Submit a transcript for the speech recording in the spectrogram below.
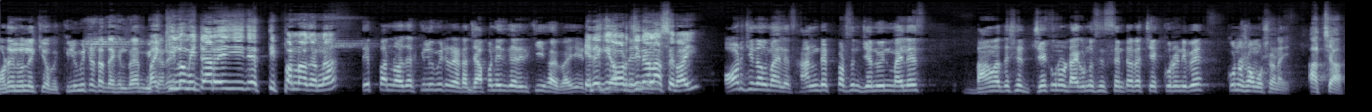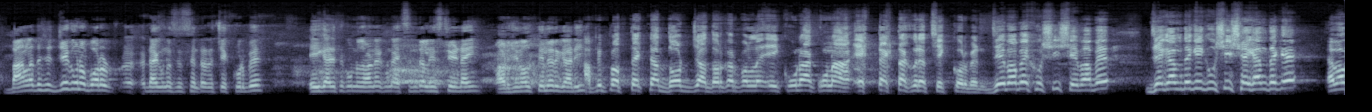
মডেল হলে কি হবে? কিলোমিটারটা দেখেন ভাই কিলোমিটার এই যে তিপ্পান্ন হাজার না? তেপ্পান্ন হাজার কিলোমিটার একটা জাপানিজ গাড়ির কি হয় ভাই? এটা কি অরিজিনাল আছে ভাই? Original mileage hundred percent genuine mileage বাংলাদেশের যে কোনো ডায়াগনোসিস সেন্টারে চেক করে নিবে কোনো সমস্যা নাই। আচ্ছা। বাংলাদেশের যে কোনো বড় ডায়াগনোসিস সেন্টারে চেক করবে। এই গাড়িতে কোনো ধরনের কোনো অ্যাক্সিডেন্টাল হিস্ট্রি নাই অরিজিনাল তেলের গাড়ি। আপনি প্রত্যেকটা দরজা দরকার পড়লে এই কোনা কোনা একটা একটা করে চেক করবেন। যেভাবে খুশি সেভাবে যেখান থেকে খুশি সেখান থেকে, এবং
